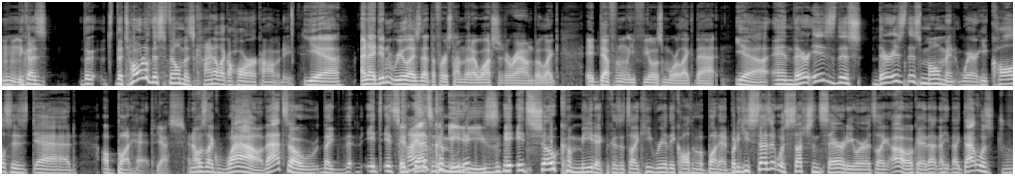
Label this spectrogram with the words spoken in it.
Mhm. because the the tone of this film is kind of like a horror comedy. Yeah. And I didn't realize that the first time that I watched it around, but like, it definitely feels more like that. Yeah, and there is this there is this moment where he calls his dad a butthead. Yes. And I was like, "Wow, that's a like th- it, it's It- kind that's of comedic. It, it's so comedic because it's like he really called him a butthead, but he says it with such sincerity where it's like, "Oh, okay, that like that was tr-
